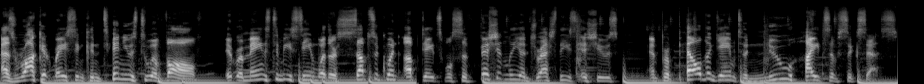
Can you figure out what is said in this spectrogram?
As Rocket Racing continues to evolve, it remains to be seen whether subsequent updates will sufficiently address these issues and propel the game to new heights of success.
